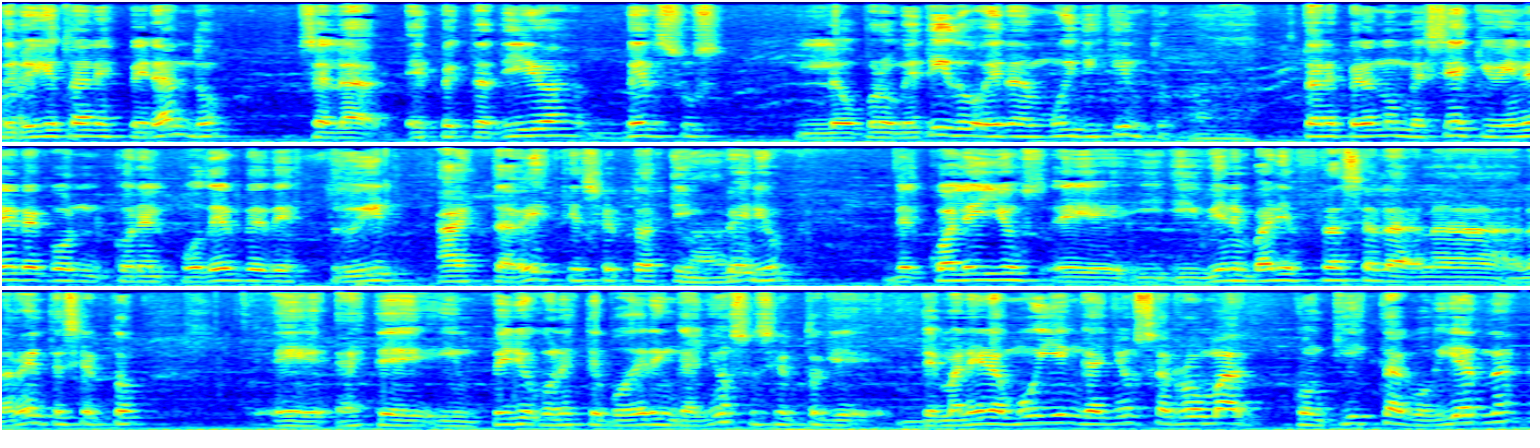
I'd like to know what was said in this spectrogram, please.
pero ellos estaban esperando, o sea, las expectativas versus lo prometido eran muy distintos. Ajá. Están esperando un Mesías que viniera con, con el poder de destruir a esta bestia, ¿cierto? A este Claro. imperio, del cual ellos, eh, y, y vienen varias frases a la, a la- a la mente, ¿cierto? Eh, a este imperio con este poder engañoso, ¿cierto? Que de manera muy engañosa Roma conquista, gobierna,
